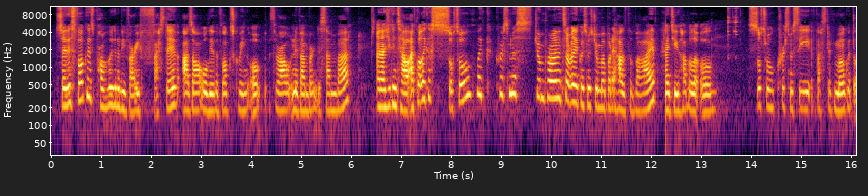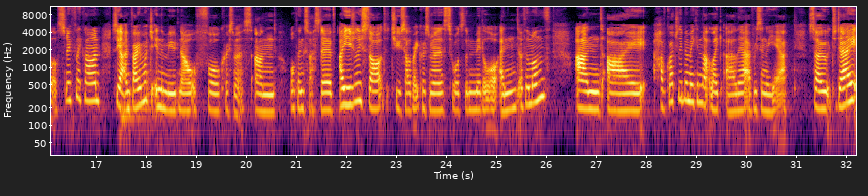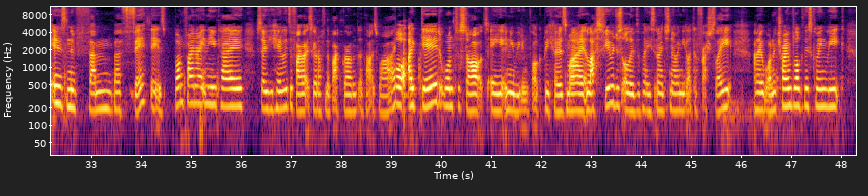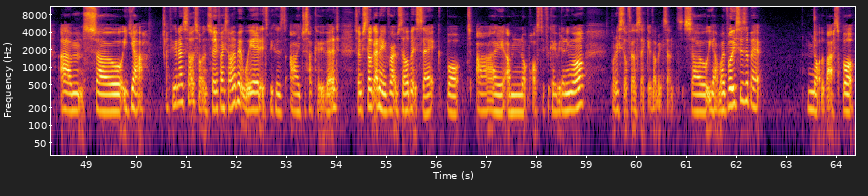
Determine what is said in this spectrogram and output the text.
So this vlog is probably going to be very festive as are all the other vlogs coming up throughout November and December. And as you can tell, I've got like a subtle like Christmas jumper on. It's not really a Christmas jumper, but it has the vibe. I do have a little subtle Christmassy festive mug with a little snowflake on. So yeah, I'm very much in the mood now for Christmas and all things festive. I usually start to celebrate Christmas towards the middle or end of the month and I have gradually been making that like earlier every single year. So today is November 5th, it is bonfire night in the UK, so if you hear loads of fireworks going off in the background, that is why. But I did want to start a, a new reading vlog because my last few were just all over the place and I just know I need like a fresh slate and I want to try and vlog this coming week. Um, so yeah, I figured I'd start this one. So if I sound a bit weird, it's because I just had COVID. So I'm still getting over it. I'm still a bit sick, but I am not positive for COVID anymore. But I still feel sick, if that makes sense. So yeah, my voice is a bit not the best, but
